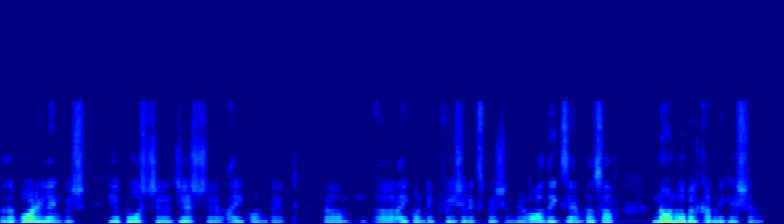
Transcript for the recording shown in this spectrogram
the body language here posture gesture eye contact um, uh, eye contact facial expression they're all the examples of non-verbal communication.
